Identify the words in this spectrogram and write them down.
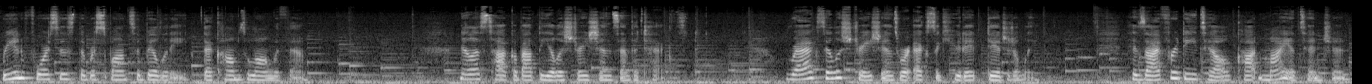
reinforces the responsibility that comes along with them. Now let's talk about the illustrations and the text. Wragg's illustrations were executed digitally. His eye for detail caught my attention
